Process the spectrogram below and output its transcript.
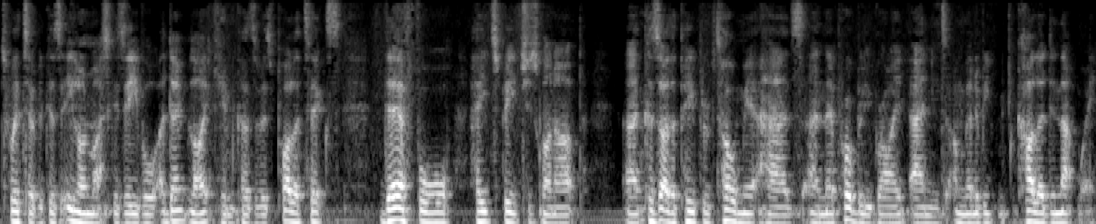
Twitter because Elon Musk is evil. I don't like him because of his politics. Therefore, hate speech has gone up because uh, other people have told me it has, and they're probably right, and I'm going to be coloured in that way.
